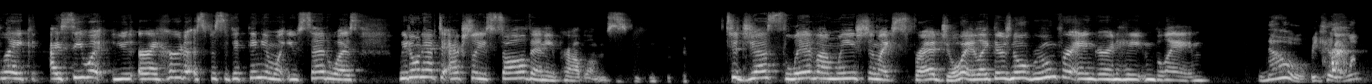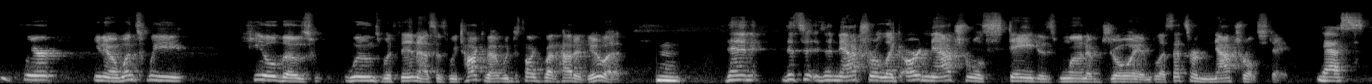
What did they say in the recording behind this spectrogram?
like I see what you or I heard a specific thing in what you said was we don't have to actually solve any problems to just live unleashed and like spread joy. Like there's no room for anger and hate and blame. No because once we clear you know once we heal those wounds within us as we talked about we just talked about how to do it mm. then this is a natural like our natural state is one of joy and bliss. That's our natural state. Yes.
